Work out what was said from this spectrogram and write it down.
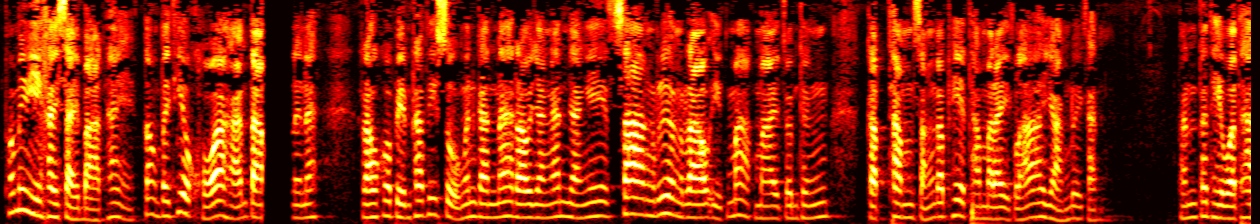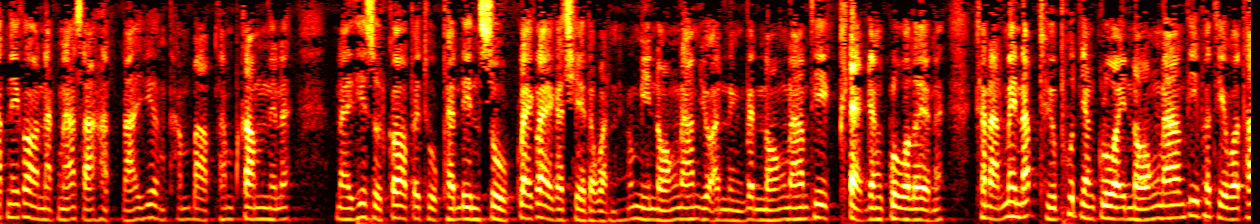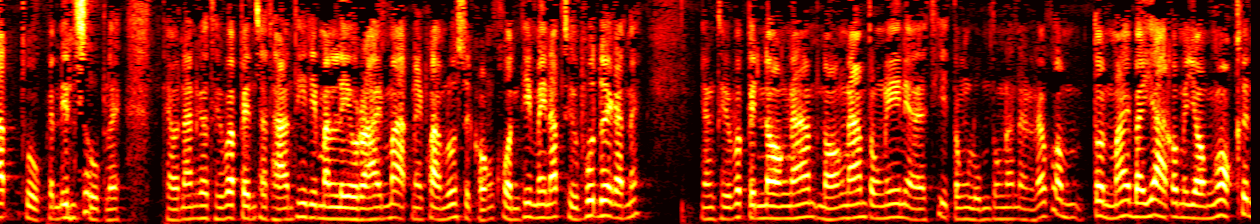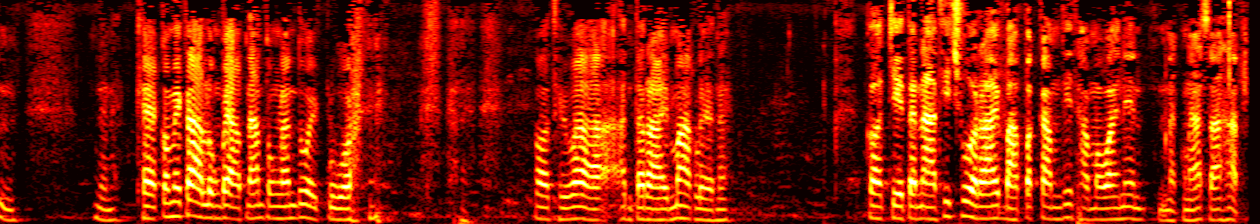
เพราะไม่มีใครใส่บาตรให้ ต้องไปเที่ยวขออาหารตามเลยนะเราก็เป็นพระภิกษุเหมือนกันนะ เราอย่างนั้นอย่างนี้สร้างเรื่องราวอีกมากมายจนถึงกับทำสังฆเพศทำอะไรอีกหลายอย่างด้วยกันพันพระเทวทัตนี่ก็หนักหนาสาหัสหลายเรื่องทำบาปทำกรรมเนี่ยนะ ในที่สุดก็ไปถูกแผ่นดินสูบใกล้ๆกับเชตวันก็มีหนองน้ำอยู่อันหนึ่ง เป็นหนองน้ำที่แขกยังกลัวเลยนะขนาดไม่นับถือพุทธยังกลัวหนองน้ำที่พระเทวทัตถูกแผ่นดินสูบเลย แถวนั้นก็ถือว่าเป็นสถานที่ที่มันเลวร้ายมากในความรู้สึกของคนที่ไม่นับถือพุทธด้วยกันนะยังถือว่าเป็นหนองน้ำหนองน้ำตรงนี้เนี่ยที่ตรงหลุมตรงนั้นนะแล้วก็ต้นไม้ใบหญ้าก็ไม่ยอมงอกขึ้นเนี่ยนะแขกก็ไม่กล้าลงไปอาบน้ำตรงนั้นด้วยกลัว ก็ถือว่าอันตรายมากเลยนะ ก็เจตนาที่ชั่วร้ายบาปรกรรมที่ทำเอาไว้เนี่ยหนักหนาสาหัส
